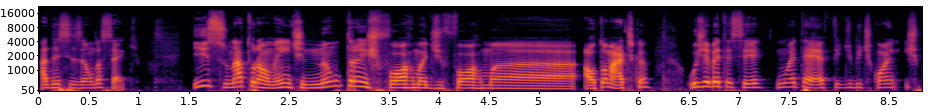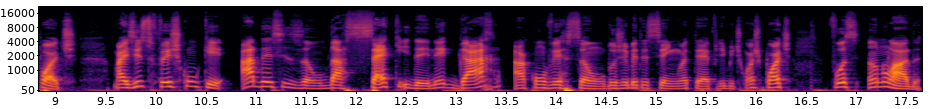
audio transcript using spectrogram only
a decisão da SEC. Isso naturalmente não transforma de forma automática o GBTC em um ETF de Bitcoin Spot, mas isso fez com que a decisão da SEC de negar a conversão do GBTC em um ETF de Bitcoin Spot fosse anulada.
